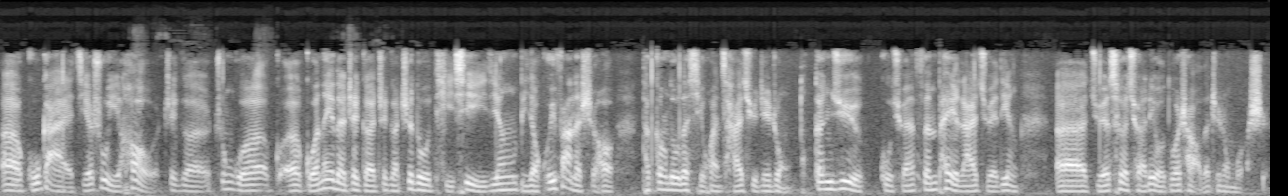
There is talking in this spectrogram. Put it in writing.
呃股改结束以后，这个中国呃国内的这个这个制度体系已经比较规范的时候，他更多的喜欢采取这种根据股权分配来决定呃决策权利有多少的这种模式。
